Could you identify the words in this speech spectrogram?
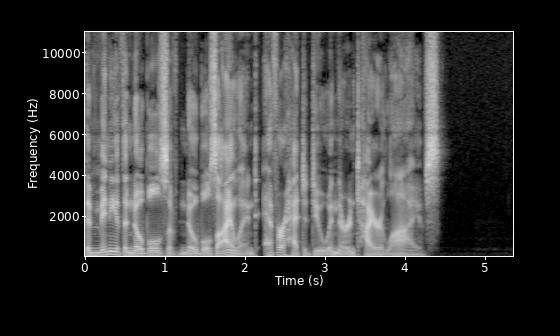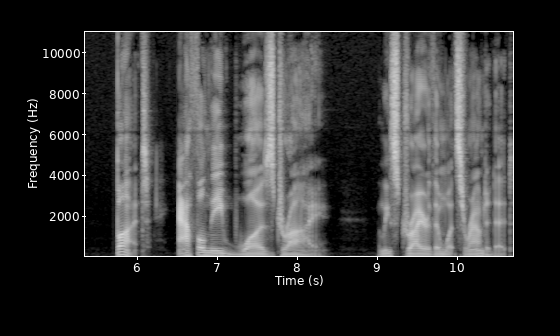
than many of the nobles of Noble's Island ever had to do in their entire lives. But Athelney was dry, at least drier than what surrounded it,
